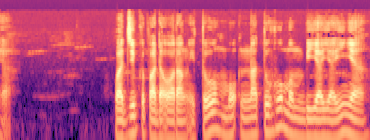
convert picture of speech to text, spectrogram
ya wajib kepada orang itu mu'natuhu membiayainya.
